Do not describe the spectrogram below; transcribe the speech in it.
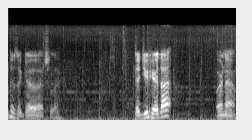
does it go, actually? Did you hear that? Or no?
